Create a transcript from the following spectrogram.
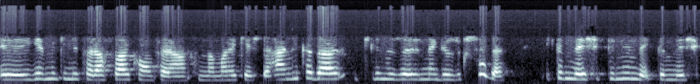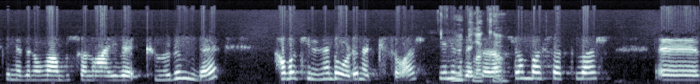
Ee, 22. Taraflar Konferansı'nda Marrakeş'te her ne kadar iklim üzerine gözükse de iklim değişikliğinin de iklim değişikliği neden olan bu sanayi ve kömürün de hava kirliliğine doğrudan etkisi var. Yeni Mutlaka. bir deklarasyon başlattılar. Ee,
